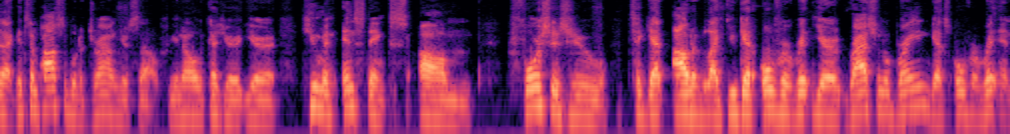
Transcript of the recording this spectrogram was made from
like it's impossible to drown yourself. You know, because your your human instincts um, forces you to get out of like you get overwritten your rational brain gets overwritten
